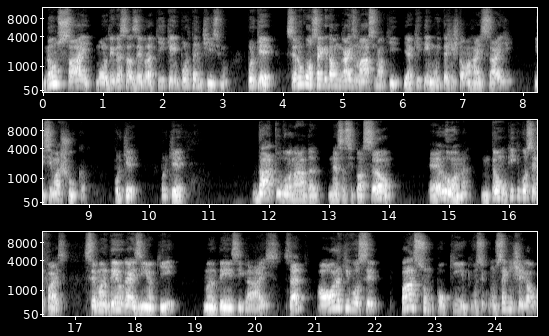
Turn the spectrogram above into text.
não sai mordendo essa zebra aqui, que é importantíssimo. Por quê? Você não consegue dar um gás máximo aqui, e aqui tem muita gente que toma high side e se machuca. Por quê? Porque dá tudo ou nada nessa situação é lona. Então o que, que você faz? Você mantém o gásinho aqui, mantém esse gás, certo? A hora que você passa um pouquinho, que você consegue enxergar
